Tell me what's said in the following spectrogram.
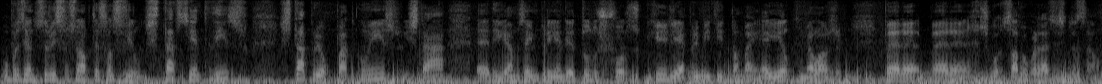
O Presidente do Serviço Nacional de Proteção Civil está ciente disso, está preocupado com isso e está, eh, digamos, a empreender todo o esforço que lhe é permitido também, a ele, como é lógico, para, para salvaguardar esta situação.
